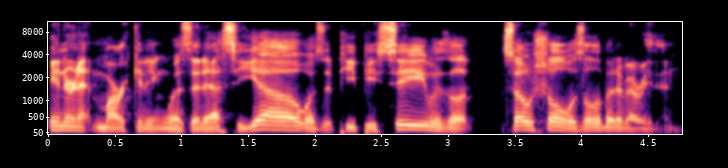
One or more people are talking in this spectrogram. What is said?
internet marketing? Was it SEO? Was it PPC? Was it social? Was a little bit of everything?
